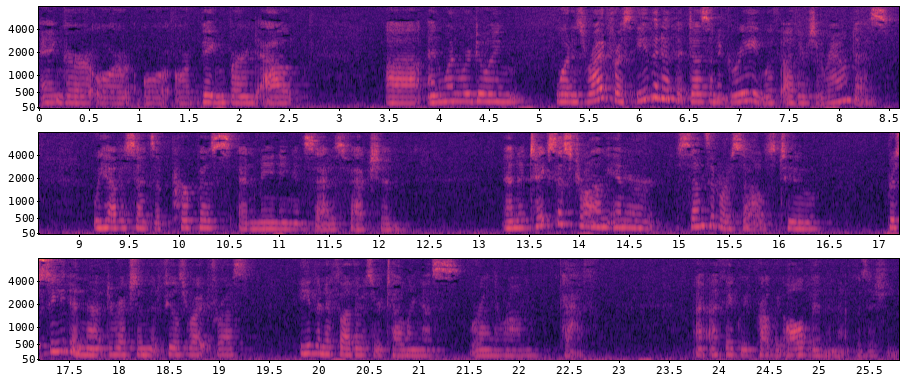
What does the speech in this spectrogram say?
anger or, or, or being burned out. Uh, and when we're doing what is right for us, even if it doesn't agree with others around us, we have a sense of purpose and meaning and satisfaction. And it takes a strong inner sense of ourselves to proceed in that direction that feels right for us, even if others are telling us we're on the wrong path. I, I think we've probably all been in that position.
